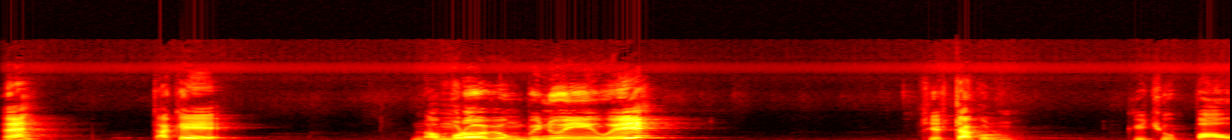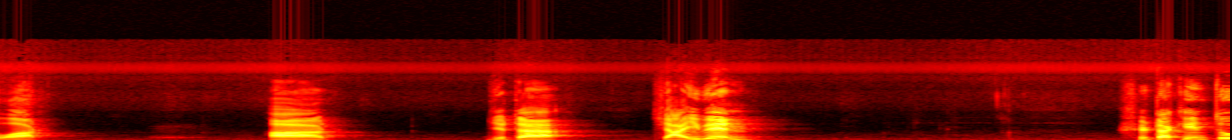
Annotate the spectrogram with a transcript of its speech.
হ্যাঁ? তাকে নম্র এবং বিনয়ী হয়ে চেষ্টা করুন। কিছু পাওয়ার। আর যেটা চাইবেন, সেটা কিন্তু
